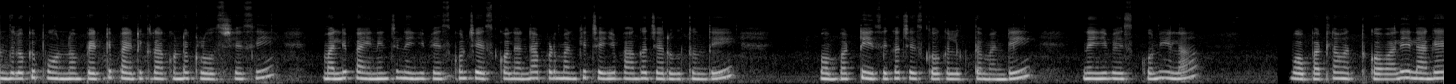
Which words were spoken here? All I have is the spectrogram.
అందులోకి పూర్ణం పెట్టి బయటికి రాకుండా క్లోజ్ చేసి మళ్ళీ పైనుంచి నెయ్యి వేసుకొని చేసుకోవాలండి. అప్పుడు మనకి చెయ్యి బాగా జరుగుతుంది. బొబ్బట్టు ఈజీగా చేసుకోగలుగుతామండి. నెయ్యి వేసుకొని ఇలా బొబ్బట్లో వత్తుకోవాలి. ఇలాగే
